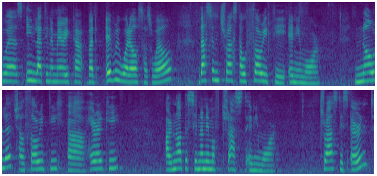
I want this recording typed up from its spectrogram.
US, in Latin America, but everywhere else as well, doesn't trust authority anymore. Knowledge, authority, uh, hierarchy are not a synonym of trust anymore. Trust is earned,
